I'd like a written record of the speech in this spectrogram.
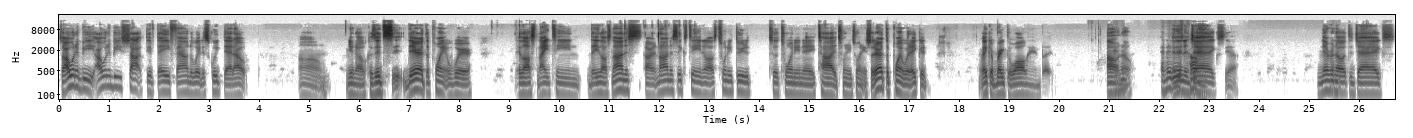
So I wouldn't be I wouldn't be shocked if they found a way to squeak that out. Um, you know, because it's they're at the point where they lost 19, they lost nine to or nine to 16, they lost 23 to, to 20, and they tied 2020. So they're at the point where they could they could break the wall in, but I don't And it- know. And it and is then the coming. Jags, yeah. Never And know what the Jags.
